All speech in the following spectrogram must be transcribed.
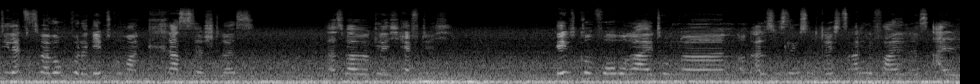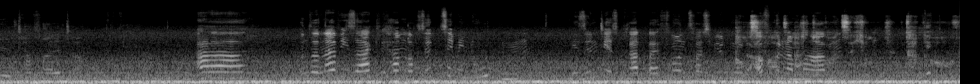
die letzten zwei Wochen vor der Gamescom waren krass der Stress. Das war wirklich heftig. Gamescom-Vorbereitungen und alles, was links und rechts angefallen ist, alter Falter. Ah, unser Navi sagt, wir haben noch 17 Minuten. Wir sind jetzt gerade bei 25 Minuten, aufgenommen haben. 98 und dann auf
